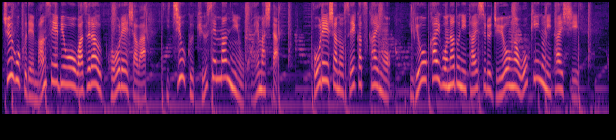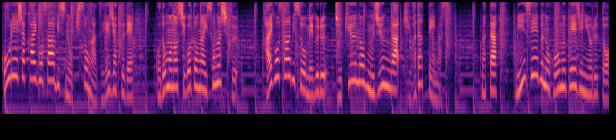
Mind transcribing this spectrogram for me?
中国で慢性病を患う高齢者は1億9000万人を超えました。高齢者の生活介護医療介護などに対する需要が大きいのに対し高齢者介護サービスの基礎が脆弱で子どもの仕事が忙しく介護サービスをめぐる需給の矛盾が際立っています。また民生部のホームページによると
